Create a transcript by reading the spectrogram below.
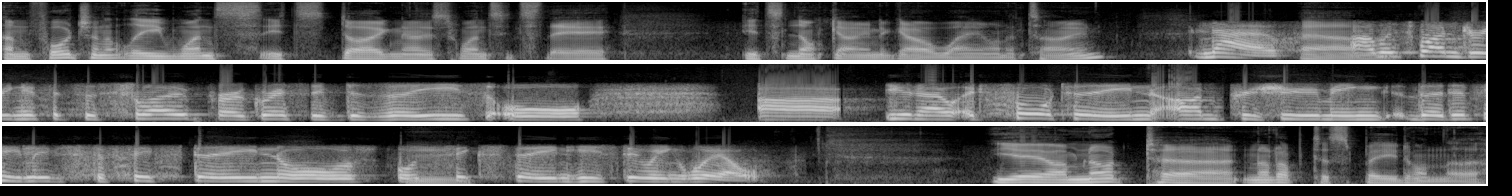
Unfortunately, once it's diagnosed, once it's there, it's not going to go away on its own. No, I Um, was wondering if it's a slow progressive disease or. Uh, you know, at 14, I'm presuming that if he lives to 15 or, or Hmm. 16, he's doing well. Yeah, I'm not uh, not up to speed on the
